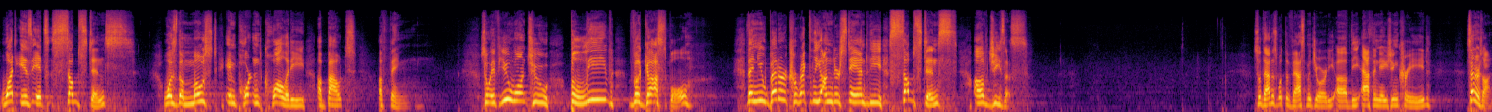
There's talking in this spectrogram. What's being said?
what is its substance, was the most important quality about a thing. So if you want to believe the gospel, then you better correctly understand the substance of Jesus. So that is what the vast majority of the Athanasian Creed centers on.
